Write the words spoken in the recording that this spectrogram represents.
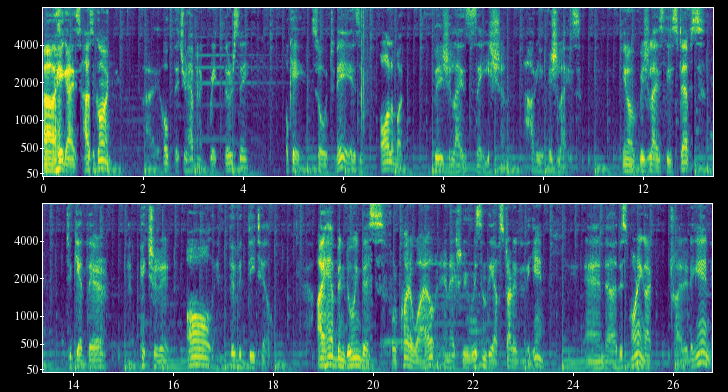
Uh, hey guys, how's it going? I hope that you're having a great Thursday. Okay, so today is all about visualization. How do you visualize? You know, visualize these steps to get there and picture it all in vivid detail. I have been doing this for quite a while, and actually, recently I've started it again. And uh, this morning I tried it again,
